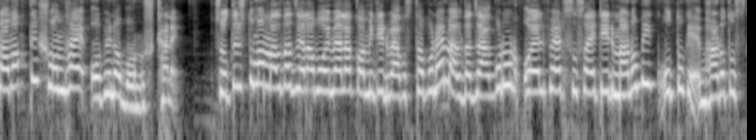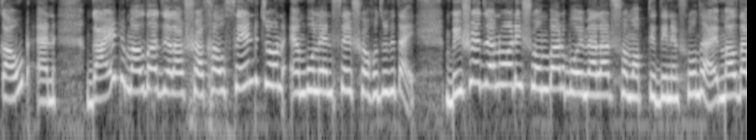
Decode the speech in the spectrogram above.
সমাপ্তি সন্ধ্যায় অভিনব অনুষ্ঠানে। ছত্রিশতম মালদা জেলা বইমেলা কমিটির ব্যবস্থাপনায় মালদা জাগরণ ওয়েলফেয়ার সোসাইটির মানবিক উদ্যোগে Bharat scout and guide Malda জেলা শাখা ও সেন্ট জন অ্যাম্বুলেন্সের সহযোগিতায় বিশে জানুয়ারি সোমবার বইমেলার সমাপ্তি দিনে সন্ধ্যায় মালদা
